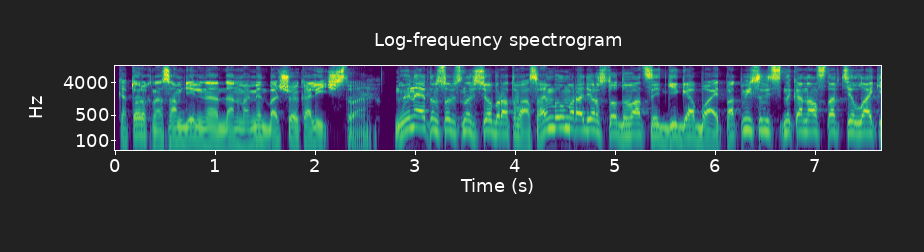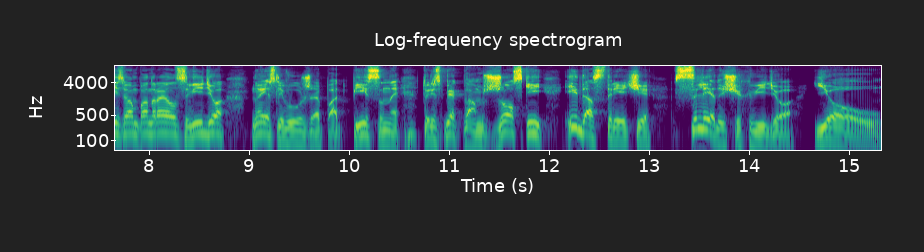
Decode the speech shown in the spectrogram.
которых на самом деле на данный момент большое количество. Ну и на этом, собственно, все, братва. С вами был Мародер 120 гигабайт. Подписывайтесь на канал, ставьте лайки, если вам понравилось видео. Но если вы уже подписаны, то респект вам жесткий и до встречи в следующих видео. Йоу!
